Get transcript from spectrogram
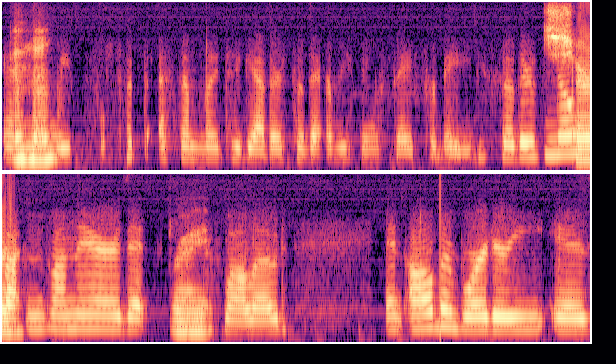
and mm-hmm. then we put the assembly together so that everything's safe for babies. So there's no sure. buttons on there that can right. be swallowed. And all the embroidery is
